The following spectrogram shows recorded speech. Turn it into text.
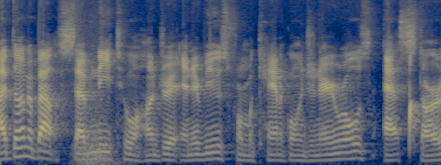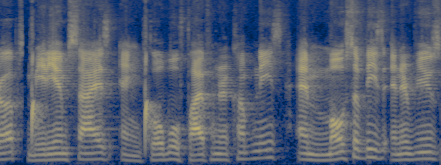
I've done about 70 to 100 interviews for mechanical engineering roles at startups, medium size, and global 500 companies, and most of these interviews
